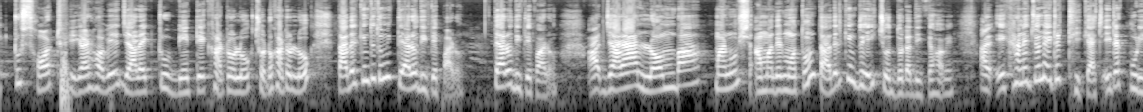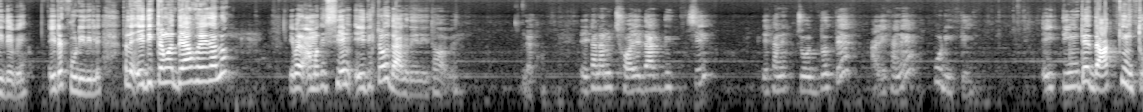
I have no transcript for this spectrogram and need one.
একটু শর্ট ফিগার হবে, যারা একটু বেঁটে খাঁটো লোক ছোটো খাটো লোক, তাদের কিন্তু তুমি তেরো দিতে পারো, তেরো দিতে পারো। আর যারা লম্বা মানুষ আমাদের মতন, তাদের কিন্তু এই চোদ্দোটা দিতে হবে। আর এখানের জন্য এটা ঠিক আছে, এটা কুড়ি দেবে, এটা কুড়ি দিলে। তাহলে এই দিকটা আমার দেওয়া হয়ে গেল। এবার আমাকে সেম এই দিকটাও দাগ দিয়ে দিতে হবে। দেখো, এখানে আমি ছয়ে দাগ দিচ্ছি, এখানে চোদ্দোতে আর এখানে কুড়িতে। এই তিনটে দাগ কিন্তু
